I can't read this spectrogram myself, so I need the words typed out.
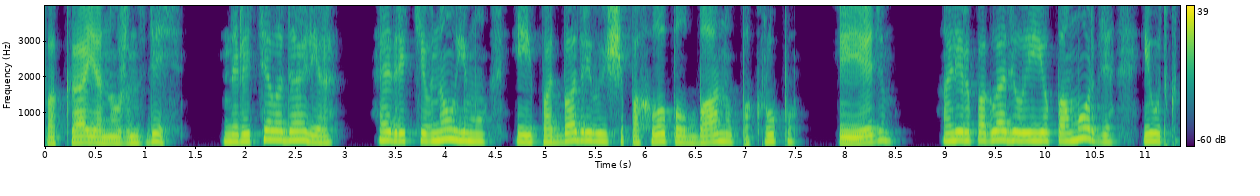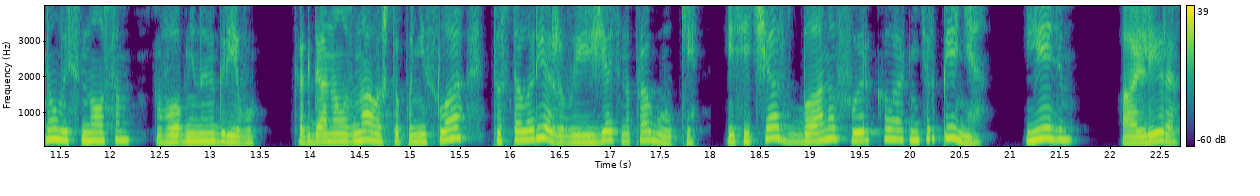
Пока я нужен здесь. Налетела до Алиры. Эдрик кивнул ему и подбадривающе похлопал Бану по крупу. «Едем?» Алира погладила ее по морде и уткнулась носом в огненную гриву. Когда она узнала, что понесла, то стала реже выезжать на прогулки. И сейчас Бана фыркала от нетерпения. «Едем». «Алира»,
